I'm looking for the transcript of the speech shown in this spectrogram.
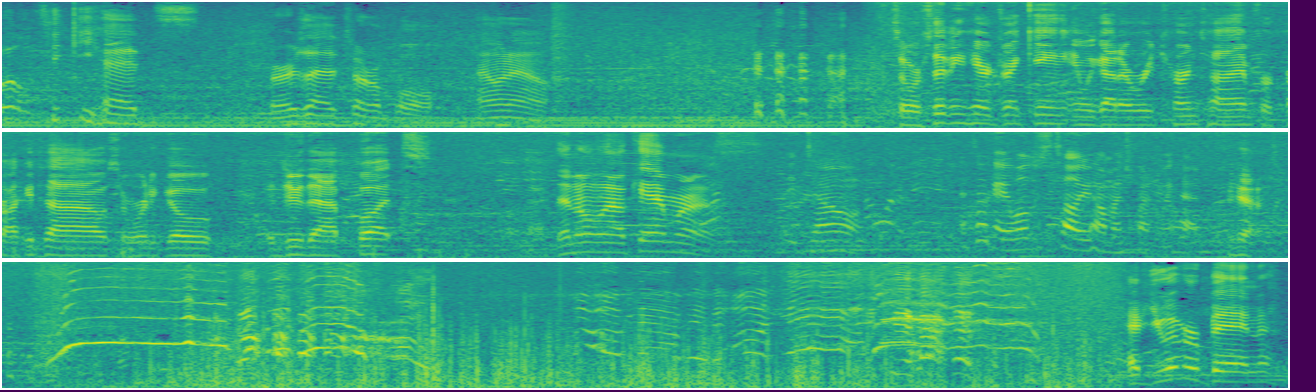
little tiki heads. Or is that a totem pole? I don't know. so we're sitting here drinking and we got a return time for Krakatoa, so we're gonna go and do that, but they don't allow cameras. They don't. It's okay. We'll just tell you how much fun we had. Yeah. Have you ever been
